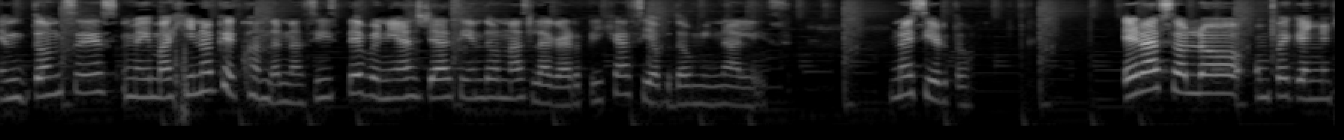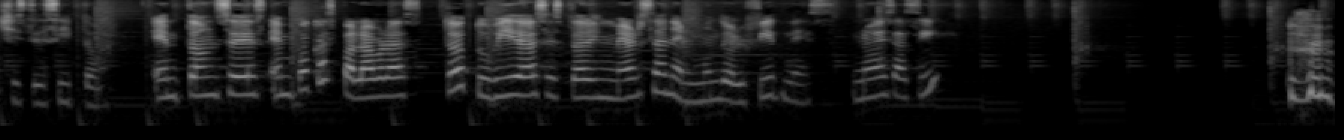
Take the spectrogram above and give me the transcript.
Entonces, me imagino que cuando naciste venías ya haciendo unas lagartijas y abdominales. No es cierto. Era solo un pequeño chistecito. Entonces, en pocas palabras, toda tu vida has estado inmersa en el mundo del fitness, ¿no es así?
